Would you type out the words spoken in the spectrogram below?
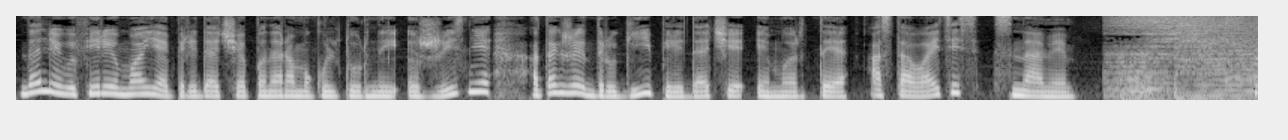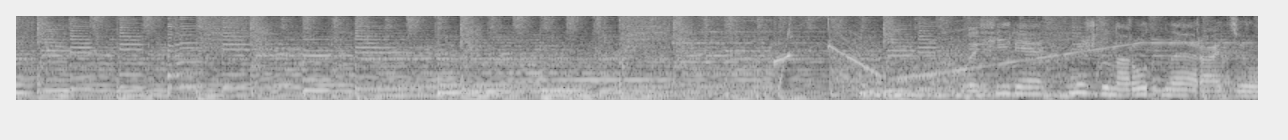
Далее в эфире моя передача «Панорама культурной жизни», а также другие передачи МРТ. Оставайтесь с нами. В эфире Международное радио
